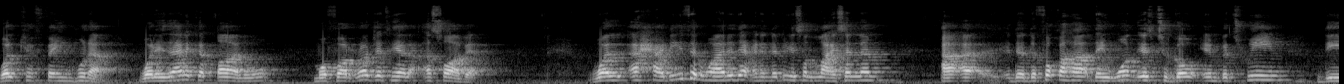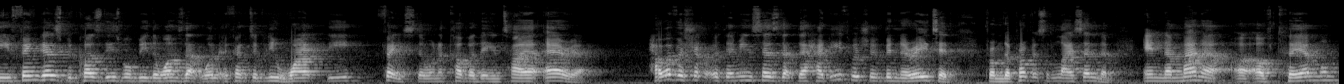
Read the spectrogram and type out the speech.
والكفين هنا ولذلك قالوا مفرجة الأصابع والأحاديث الواردة عن النبي صلى الله عليه وسلم uh, uh, the, the fuqaha, they want this to go in between the fingers because these will be the ones that will effectively wipe the face. They want to cover the entire area. However, Shaykh Uthaymeen says that the hadith which have been narrated from the Prophet ﷺ in the manner uh, of tayammum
